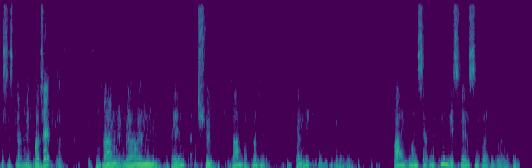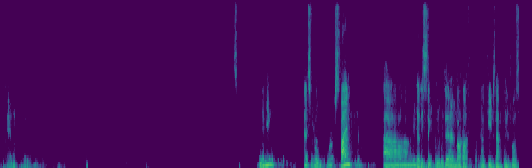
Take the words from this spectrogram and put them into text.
this is the main project, if, you run, run, I should run the project. Okay. Five one seven three is very simple to do. Okay. Menu, that's good, works fine. Um, very simple. There are a lot of GitHub repos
